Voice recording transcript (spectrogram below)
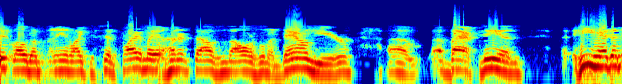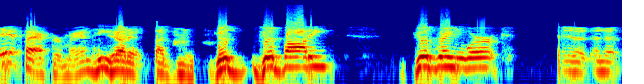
shitload of money. And like you said, probably made a hundred thousand dollars on a down year, uh, back then he had an it factor, man. He had a, a good good body, good ring work, and, a, and a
